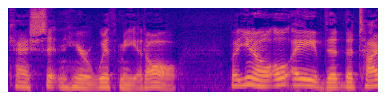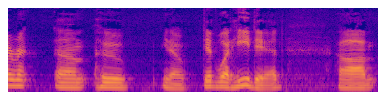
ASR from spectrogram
cash sitting here with me at all. But you know, old Abe, the the tyrant um, who you know did what he did, um,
